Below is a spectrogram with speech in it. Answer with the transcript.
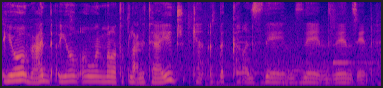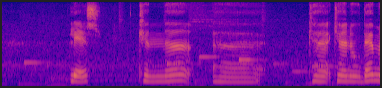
يوم عد يوم أول مرة تطلع نتائج كان اتذكره زين زين زين زين. ليش؟ كنا آه كانوا دائما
